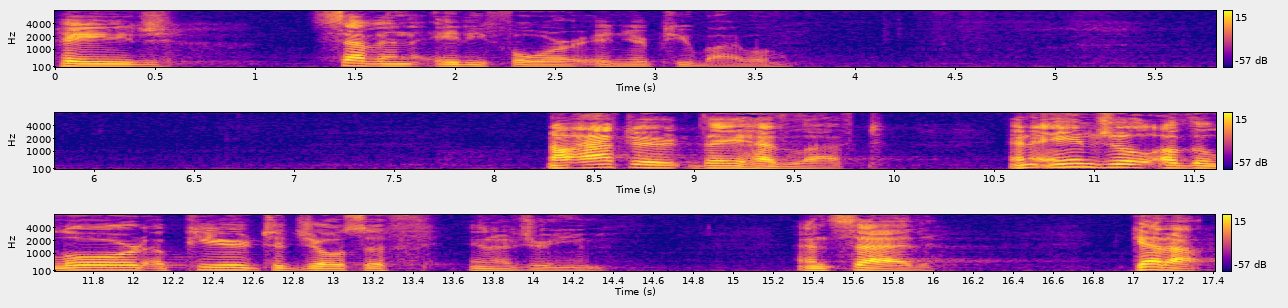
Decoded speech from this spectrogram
Page 784 in your Pew Bible. Now, after they had left, an angel of the Lord appeared to Joseph in a dream and said, Get up,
